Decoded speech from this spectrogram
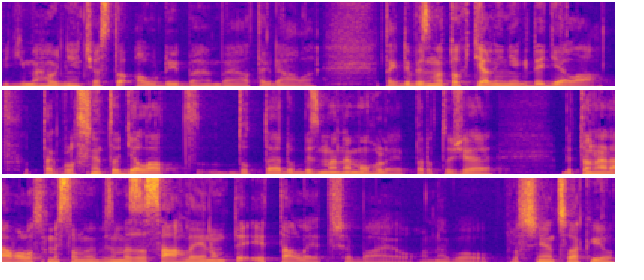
vidíme hodně často Audi, BMW a tak dále. Tak kdybychom to chtěli někdy dělat, tak vlastně to dělat do té doby jsme nemohli, protože by to nedávalo smysl. My bychom zasáhli jenom ty Italy třeba, jo, nebo prostě něco takového.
